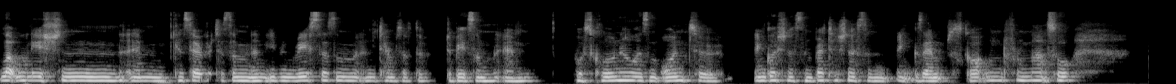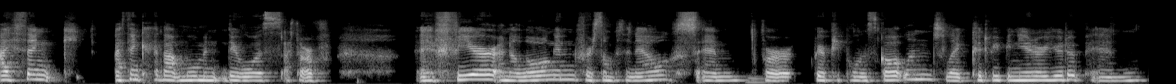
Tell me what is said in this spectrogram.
little nation um, conservatism and even racism in terms of the debates on um, post colonialism onto Englishness and Britishness and exempt Scotland from that. So I think I think at that moment there was a sort of a fear and a longing for something else um, mm. for queer people in Scotland. Like, could we be nearer Europe? Um,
